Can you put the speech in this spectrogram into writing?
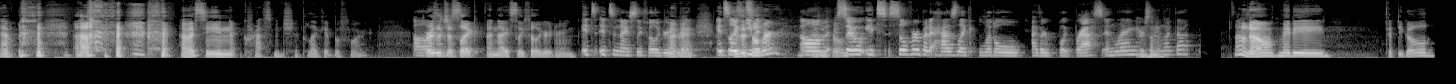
Have uh, have I seen craftsmanship like it before? or is it just like a nicely filigreed ring? It's it's a nicely filigreed Okay. ring. It's like is it even- silver? Um, it so it's silver, but it has like little either like brass inlay or Mm-hmm. something like that. I don't know. Maybe fifty gold.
